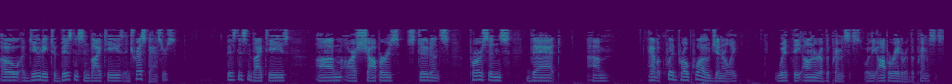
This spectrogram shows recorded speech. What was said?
owe a duty to business invitees and trespassers. Business invitees um, are shoppers, students, persons that um, have a quid pro quo generally with the owner of the premises or the operator of the premises.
